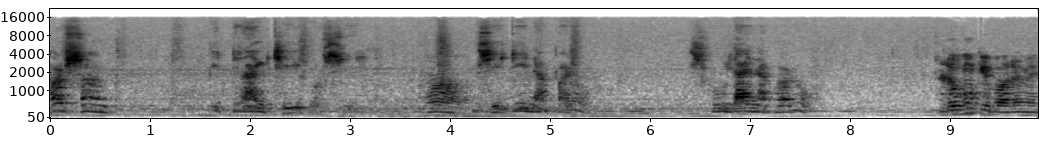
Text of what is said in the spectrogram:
पढ़सुन इतना ही ठीक उससे सिटी ना पढ़ो स्कूल आए ना पढ़ो लोगों के बारे में।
